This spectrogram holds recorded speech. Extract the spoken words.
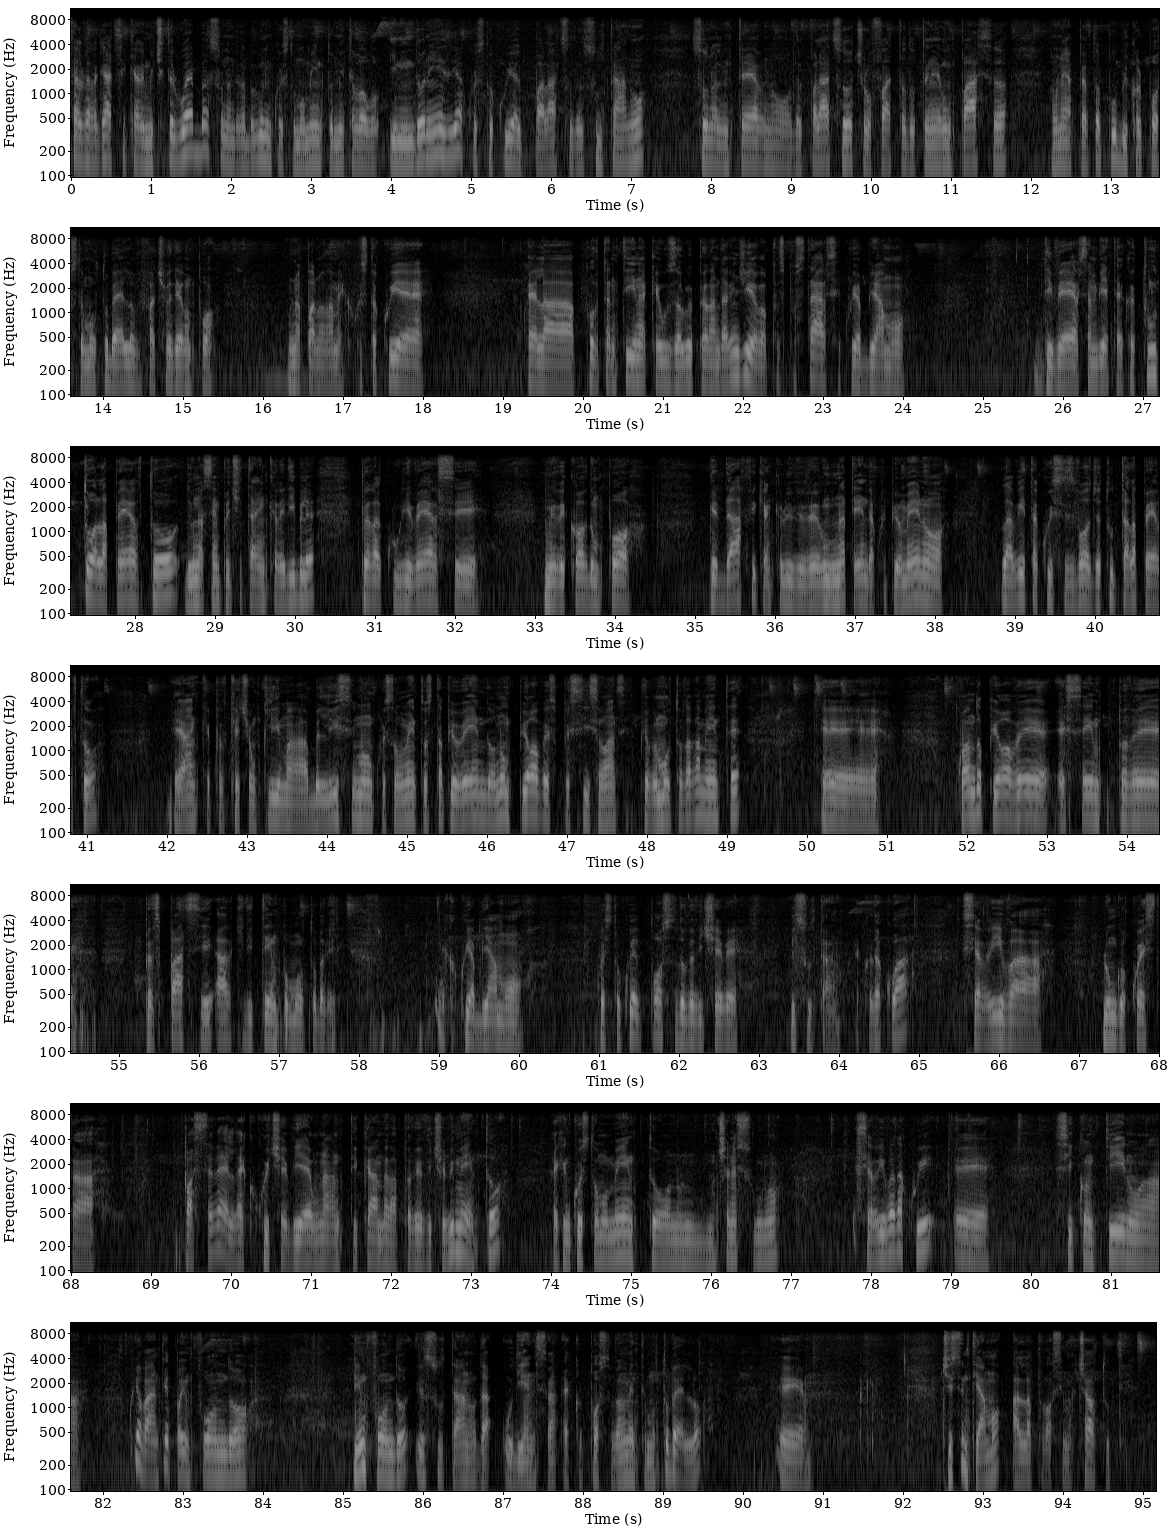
Salve ragazzi cari amici del web, sono Andrea Bruni, in questo momento mi trovo in Indonesia, questo qui è il palazzo del sultano, sono all'interno del palazzo, ce l'ho fatta ad ottenere un pass, non è aperto al pubblico, il posto è molto bello, vi faccio vedere un po' una panoramica, questa qui è, è la portantina che usa lui per andare in giro, per spostarsi, qui abbiamo diversi ambienti, ecco, tutto all'aperto di una semplicità incredibile, per alcuni versi mi ricordo un po' Gheddafi che anche lui viveva in una tenda, qui più o meno la vita qui si svolge tutta all'aperto e anche perché c'è un clima bellissimo, in questo momento sta piovendo, non piove spessissimo, anzi piove molto raramente e quando piove è sempre per spazi, archi di tempo molto brevi. Ecco qui abbiamo, questo qui è il posto dove riceve il sultano. Ecco da qua si arriva lungo questa passerella, ecco qui vi è un'anticamera per il ricevimento, ecco in questo momento non c'è nessuno, si arriva da qui e si continua qui avanti e poi in fondo in fondo il sultano da udienza. Ecco il posto è veramente molto bello e ci sentiamo alla prossima. Ciao a tutti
